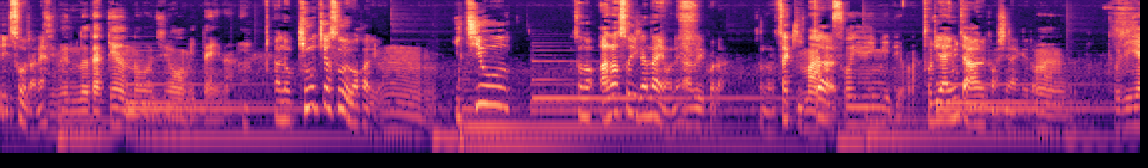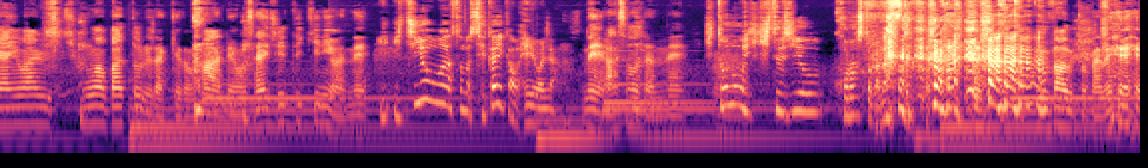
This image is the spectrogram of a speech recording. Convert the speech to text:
えそうだね自。分のだけの農場みたいな。あの、気持ちはすごいわかるよう。ん。一応、その争いがないよね、アグリコラ。その、さっき言ったまあ、そういう意味では。取り合いみたいなのあるかもしれないけど、うん。取り合いはあるし、基本はバトルだけど、まあでも最終的にはね、い一応はその世界観は平和じゃん。ね、あ、そうだね。人の羊を殺すとかな。う ん奪うとかね。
